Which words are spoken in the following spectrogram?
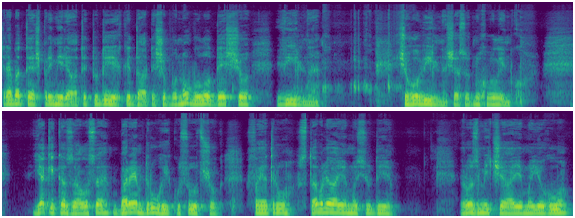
треба теж приміряти, туди кидати, щоб воно було дещо вільне. Чого вільне? Зараз одну хвилинку. Як і казалося, беремо другий кусочок фетру, вставляємо сюди, розмічаємо його,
